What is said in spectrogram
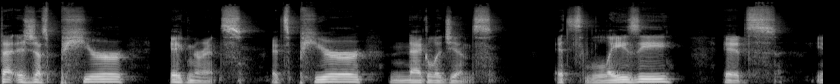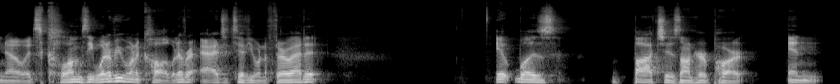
That is just pure ignorance. It's pure negligence. It's lazy. It's, you know, it's clumsy, whatever you want to call it, whatever adjective you want to throw at it. It was botches on her part. And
